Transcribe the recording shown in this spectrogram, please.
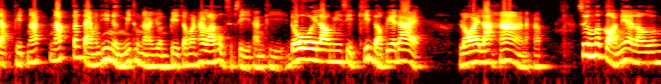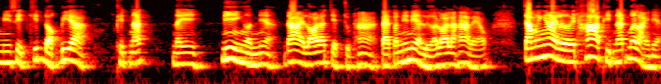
จะผิดนัดนับตั้งแต่วันที่ 1 มิถุนายนปี 2564 ทันที โดยเรามีสิทธิ์คิดดอกเบี้ยได้ ร้อยละ5นะครับ ซึ่งเมื่อก่อนเนี่ยเรามีสิทธิ์คิดดอกเบี้ย ผิดนัดในหนี้เงินเนี่ยได้ร้อยละ 7.5 แต่ตอนนี้เนี่ยเหลือร้อยละ 5 แล้วจำง่ายๆเลยถ้าผิดนัดเมื่อไหร่เนี่ย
